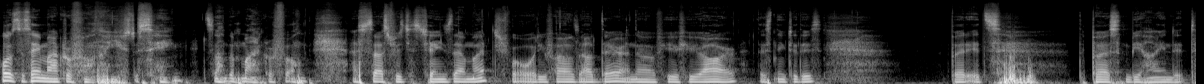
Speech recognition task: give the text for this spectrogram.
Well, it's the same microphone I used to sing. It's not the microphone as such, which has changed that much for audiophiles out there. I know a few of you are listening to this, but it's the person behind it.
